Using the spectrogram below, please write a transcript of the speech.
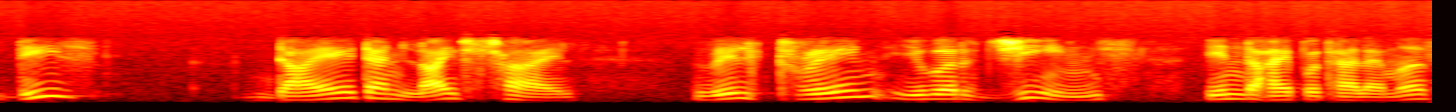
this diet and lifestyle will train your genes in the hypothalamus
